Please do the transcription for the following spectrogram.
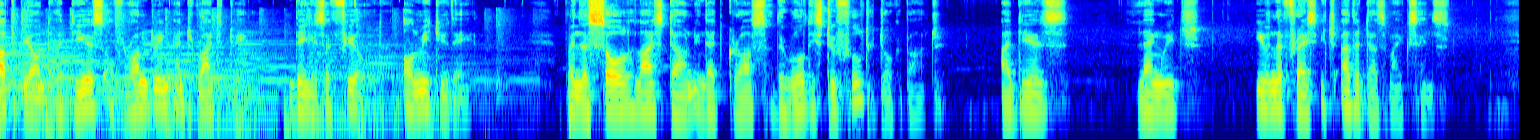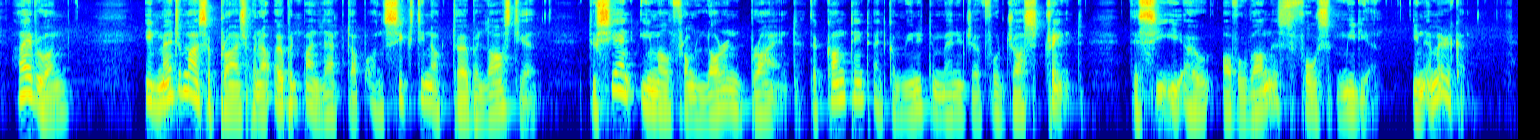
Out beyond ideas of wrongdoing and right doing, there is a field. I'll meet you there. When the soul lies down in that grass, the world is too full to talk about. Ideas, language, even the phrase each other does make sense. Hi everyone. Imagine my surprise when I opened my laptop on 16 October last year to see an email from Lauren Bryant, the content and community manager for Josh Trent, the CEO of Wellness Force Media in America.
